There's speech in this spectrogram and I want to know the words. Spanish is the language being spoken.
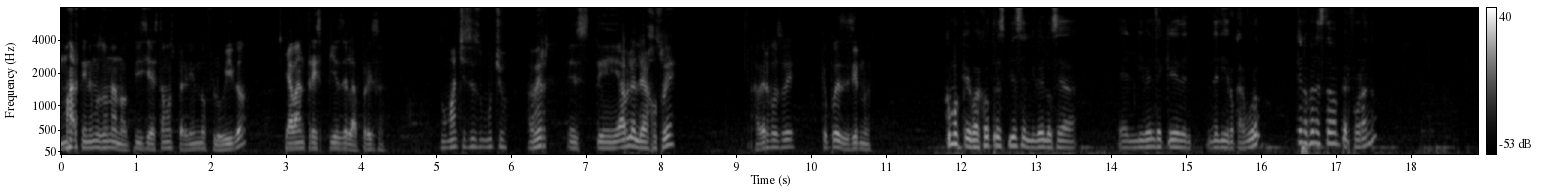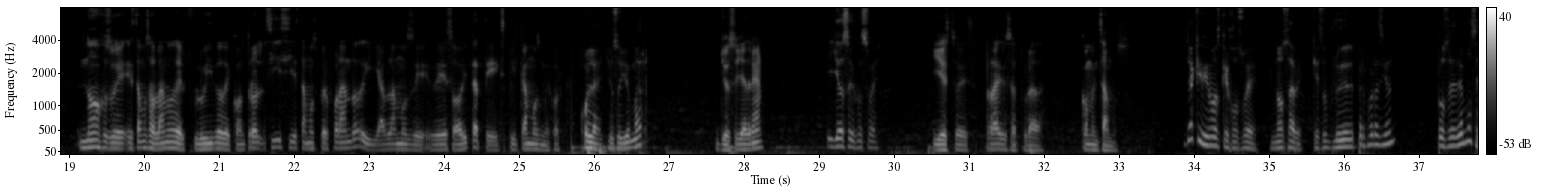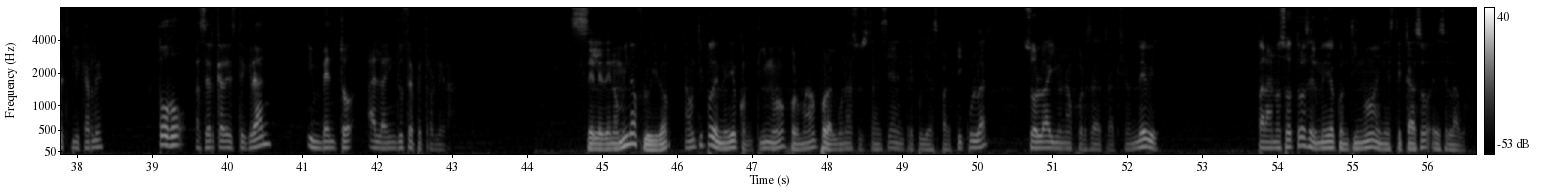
Omar, tenemos una noticia, estamos perdiendo fluido. Ya van tres pies de la presa. No manches, eso es mucho. A ver, este, háblale a Josué. A ver, Josué, ¿qué puedes decirnos? ¿Cómo que bajó tres pies el nivel? O sea, ¿el nivel de qué? ¿Del, del hidrocarburo? ¿Que no apenas estaban perforando? No, Josué, estamos hablando del fluido de control. Sí, sí, estamos perforando y hablamos de, de eso. Ahorita te explicamos mejor. Hola, yo soy Omar. Yo soy Adrián Y yo soy Josué. Y esto es Radio Saturada. Comenzamos. Ya que vimos que Josué no sabe qué es un fluido de perforación, procederemos a explicarle todo acerca de este gran invento a la industria petrolera. Se le denomina fluido a un tipo de medio continuo formado por alguna sustancia entre cuyas partículas solo hay una fuerza de atracción débil. Para nosotros el medio continuo en este caso es el agua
